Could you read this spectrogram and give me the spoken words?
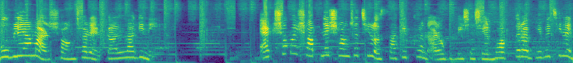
বুবলি আমার সংসারের কাল লাগিনি একসময় স্বপ্নের সংসার ছিল সাকিব খান আর অপু বিশ্বাসের। ভক্তরা ভেবেছিলেন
